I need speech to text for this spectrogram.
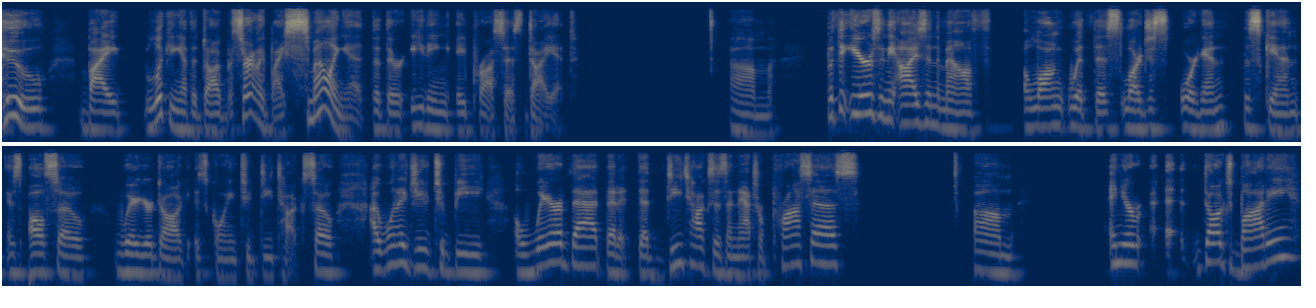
two by looking at the dog, but certainly by smelling it, that they're eating a processed diet. Um, but the ears and the eyes and the mouth, along with this largest organ, the skin, is also where your dog is going to detox. So I wanted you to be aware of that, that, it, that detox is a natural process. Um, and your uh, dog's body,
